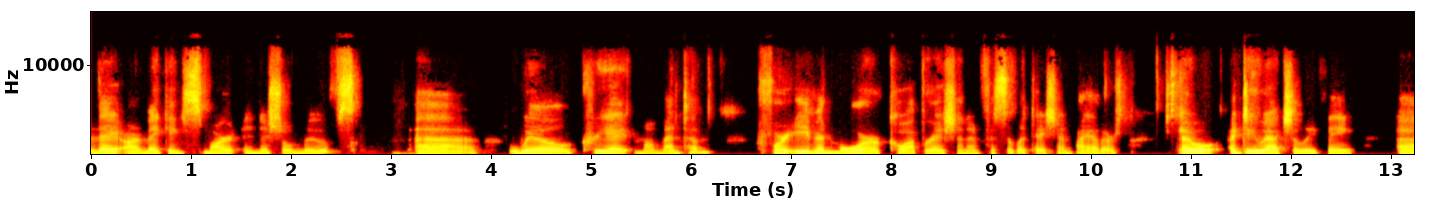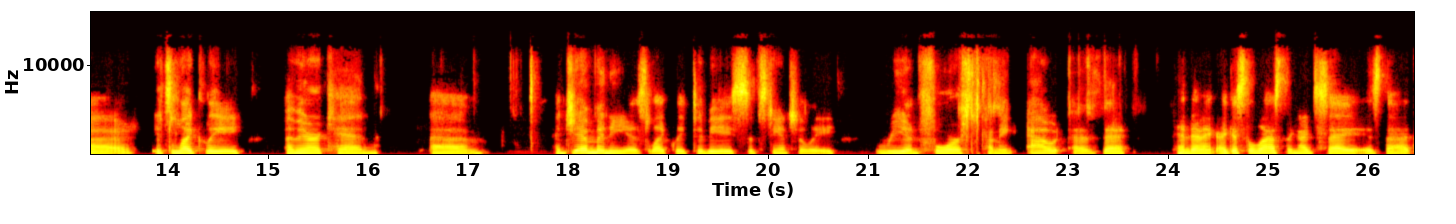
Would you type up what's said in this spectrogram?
they are making smart initial moves uh, will create momentum for even more cooperation and facilitation by others. So I do actually think uh, it's likely American um, hegemony is likely to be substantially reinforced coming out of the pandemic. I guess the last thing I'd say is that,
